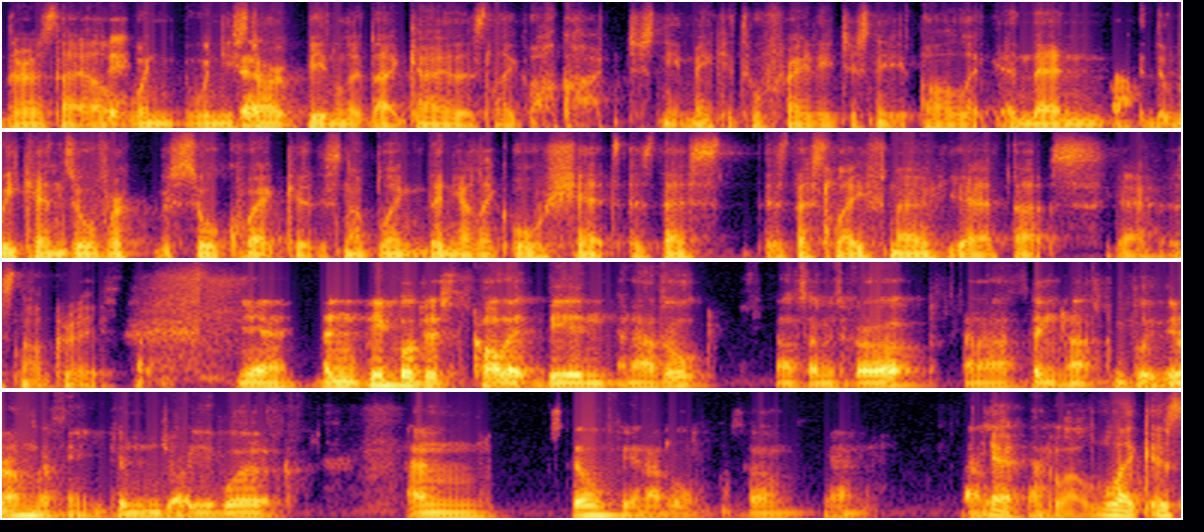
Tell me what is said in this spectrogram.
There is that when when you yeah. start being like that guy that's like, oh god, just need to make it till Friday, just need oh like, and then the weekend's over so quick, it's a blink. Then you're like, oh shit, is this is this life now? Yeah, that's yeah, it's not great. yeah, and people just call it being an adult. Not time to grow up, and I think that's completely wrong. I think you can enjoy your work and still be an adult. So yeah, that's- Yeah, that's- well, like it's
